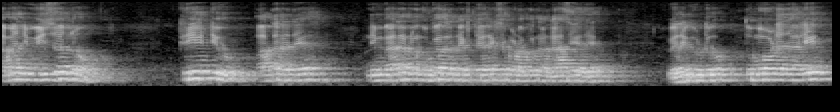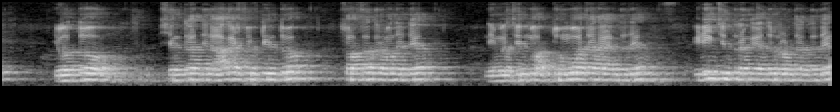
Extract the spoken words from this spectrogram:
ಆಮೇಲೆ ನಿಮ್ಮ ವಿಷನ್ನು ಕ್ರಿಯೇಟಿವ್ ಆ ಥರ ಇದೆ. ನಿಮ್ಮ ಬೇರೆ ನಮ್ಮ ಉಪಯೋಗ ನೆಕ್ಸ್ಟ್ ಡೈರೆಕ್ಷನ್ ಮಾಡೋಕೆ ನನ್ನ ಆಸೆ ಇದೆ. ವೆರಿ ಗುಡ್ ತುಂಬ ಒಳ್ಳೆಯದಾಗಲಿ ಇವತ್ತು ಸಂಕ್ರಾಂತಿ ಆಗಸ್ಟ್ ಫಿಫ್ಟೀನ್ತು ಸ್ವಾತಂತ್ರ್ಯ ಬಂದಿದೆ ನಿಮ್ಮ ಸಿನಿಮಾ ತುಂಬ ಚೆನ್ನಾಗಿರ್ತದೆ. ಇಡೀ ಚಿತ್ರಕ್ಕೆ ಎದುರು ನೋಡ್ತಾ ಇರ್ತದೆ.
